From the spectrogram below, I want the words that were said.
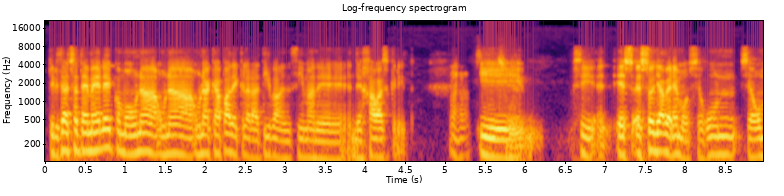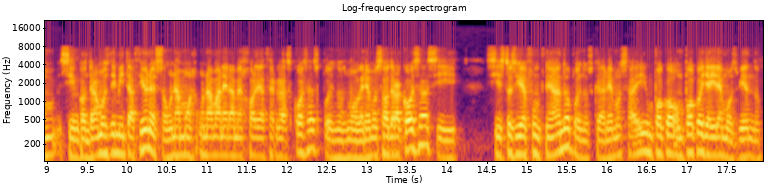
utiliza HTML como una, una, una capa declarativa encima de, de JavaScript. Y sí, eso, ya veremos. Según, según si encontramos limitaciones o una, una manera mejor de hacer las cosas, pues nos moveremos a otra cosa. Si, si esto sigue funcionando, pues nos quedaremos ahí un poco, un poco ya iremos viendo.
